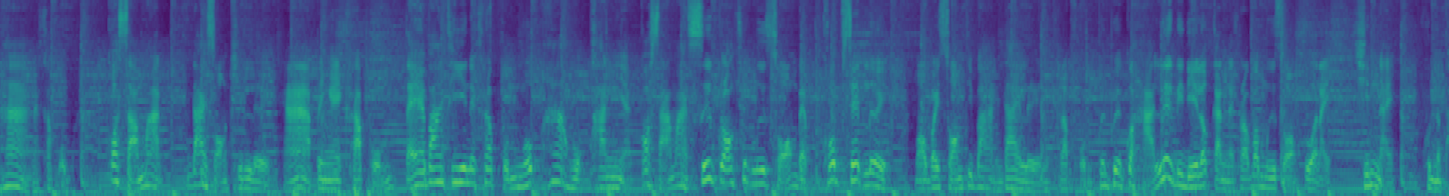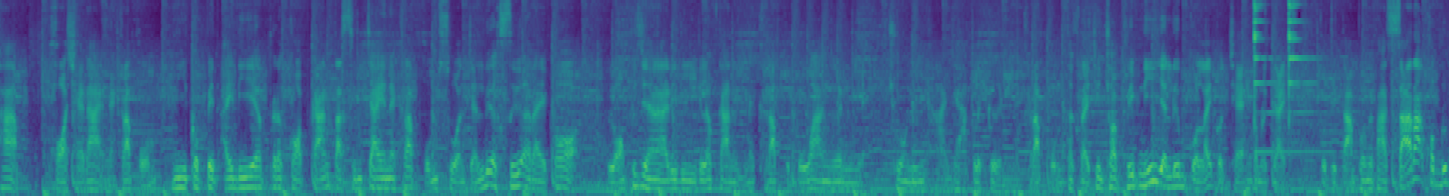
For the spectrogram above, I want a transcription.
2,500นะครับผมก็สามารถได้ 2 ชิ้นเลยอ่าเป็นไงครับผม แต่บางทีนะครับผมงบ 5-6พันเนี่ย ก็สามารถซื้อกลองชุดมือ 2 แบบครบเซตเลยมาไว้ซ้อมที่บ้านได้เลยนะครับผมเพื่อนๆก็หาเลือกดีๆแล้วกันนะครับว่ามือ 2 ตัวไหนชิ้นไหนคุณภาพ อใช้ได้นะครับผมนี่ก็เป็นไอเดียประกอบการตัดสินใจนะครับผมส่วนจะเลือกซื้ออะไรก็ลองพิจารณาดีๆแล้วกันนะครับผมเพราะว่าเงินเนี่ยช่วงนี้หายากเหลือเกินนะครับผมถ้าใครชื่นชอบคลิปนี้อย่าลืมกดไลค์กดแชร์ให้กำลังใจกดติดตามเพื่อไม่พลาดสาระความรู้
